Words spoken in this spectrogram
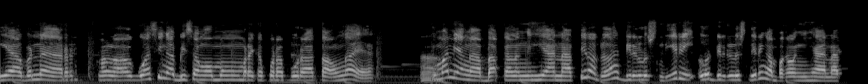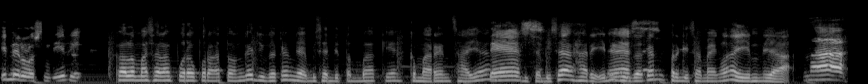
Iya benar. Kalau gua sih nggak bisa ngomong mereka pura-pura atau enggak ya. Ah. Cuman yang nggak bakal ngehianatin adalah diri lu sendiri. Lu diri lu sendiri nggak bakal ngehianatin diri lu sendiri. kalau masalah pura-pura atau enggak juga kan nggak bisa ditebak ya kemarin saya Des. bisa-bisa hari ini Yes. juga kan pergi sama yang lain ya Nah,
